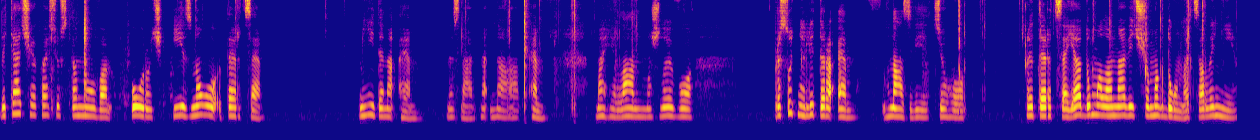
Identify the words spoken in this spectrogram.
Дитяча якась установа поруч і знову ТРЦ. Мені йде на М. Не знаю, на, на М. Магелан, можливо, присутня літера М в назві цього ТРЦ. Я думала навіть, що Макдональдс, але ні.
